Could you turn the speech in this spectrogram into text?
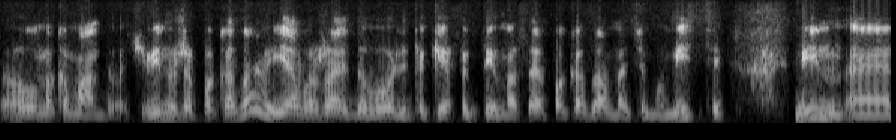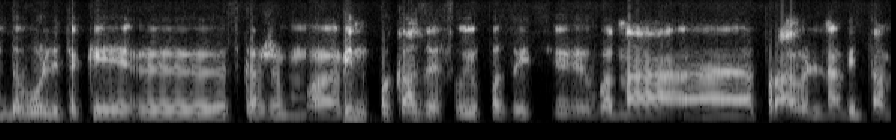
головнокомандувач. Він вже показав. і Я вважаю, доволі таки ефективно себе показав на цьому місці. Він е, доволі таки, е, скажімо, він показує свою позицію. Вона е, правильна. Він там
